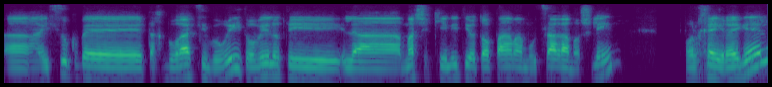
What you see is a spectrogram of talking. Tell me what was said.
העיסוק בתחבורה ציבורית הוביל אותי למה שכיניתי אותו פעם המוצר המשלים, הולכי רגל.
